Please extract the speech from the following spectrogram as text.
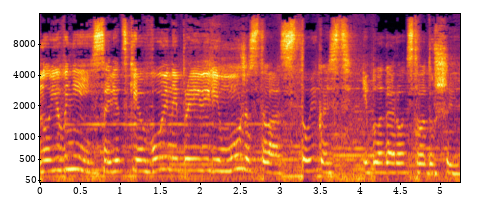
Но и в ней советские воины проявили мужество, стойкость и благородство души.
